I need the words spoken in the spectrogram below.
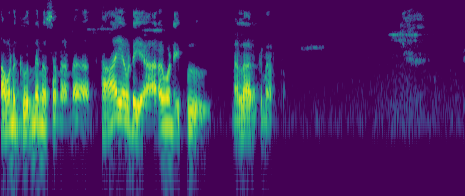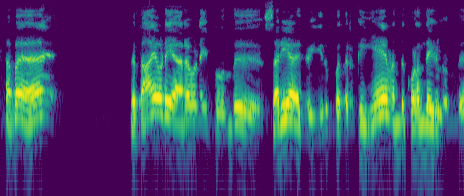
அவனுக்கு வந்து என்ன சொன்னான்னா தாயோடைய அரவணைப்பு நல்லா இருக்குன்னு அர்த்தம். அப்ப இந்த தாயோடைய அரவணைப்பு வந்து சரியாக இருப்பதற்கு ஏன் வந்து குழந்தைகள் வந்து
